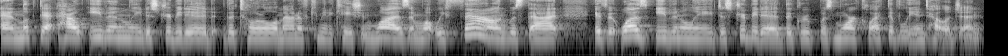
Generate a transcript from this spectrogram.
and looked at how evenly distributed the total amount of communication was. And what we found was that if it was evenly distributed, the group was more collectively intelligent.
